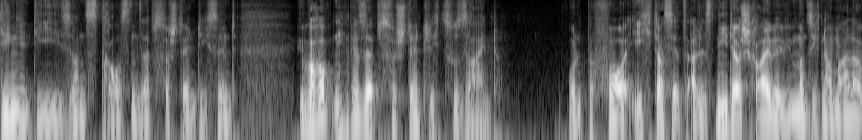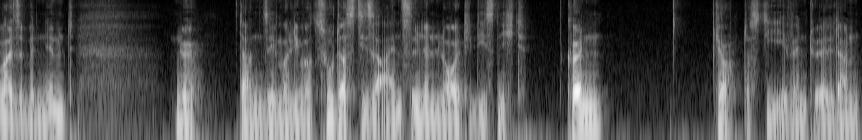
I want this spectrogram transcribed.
Dinge, die sonst draußen selbstverständlich sind, überhaupt nicht mehr selbstverständlich zu sein. Und bevor ich das jetzt alles niederschreibe, wie man sich normalerweise benimmt, nö, dann sehen wir lieber zu, dass diese einzelnen Leute, die es nicht können, ja, dass die eventuell dann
